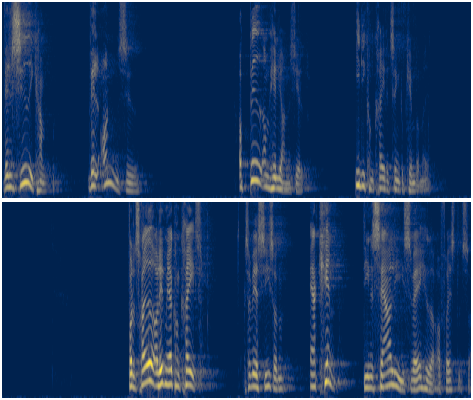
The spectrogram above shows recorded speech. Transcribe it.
Vælg side i kampen. Vælg åndens side. Og bed om Helligåndens hjælp i de konkrete ting, du kæmper med. For det tredje, og lidt mere konkret, så vil jeg sige sådan, erkend dine særlige svagheder og fristelser,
